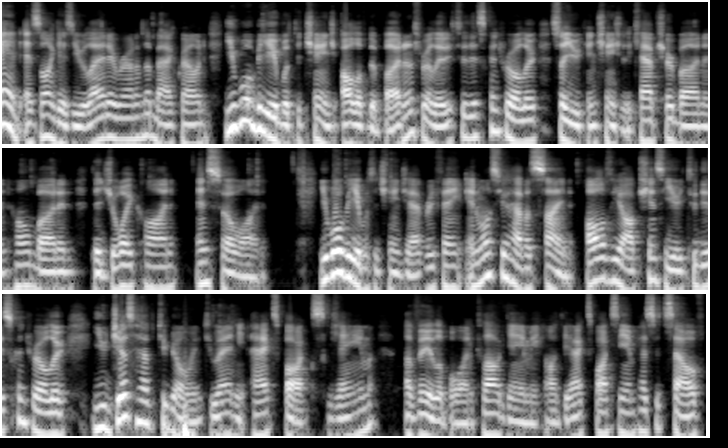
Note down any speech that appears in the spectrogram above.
and as long as you let it run in the background, you will be able to change all of the buttons related to this controller, so you can change the capture button, home button, the Joy-Con, and so on. You will be able to change everything and once you have assigned all the options here to this controller, you just have to go into any Xbox game available on cloud gaming on the Xbox Game Pass itself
